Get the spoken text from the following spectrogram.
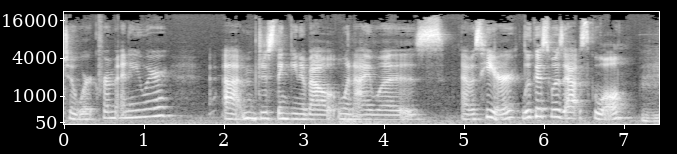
to work from anywhere. I'm just thinking about when I was I was here. Lucas was at school, mm-hmm.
